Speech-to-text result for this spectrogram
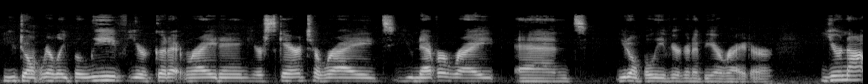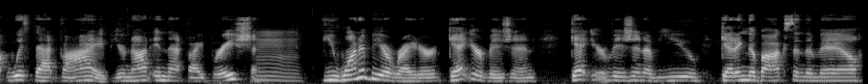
you don't really believe you're good at writing. You're scared to write. You never write, and you don't believe you're going to be a writer. You're not with that vibe. You're not in that vibration. If you want to be a writer, get your vision. Get your vision of you getting the box in the mail.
